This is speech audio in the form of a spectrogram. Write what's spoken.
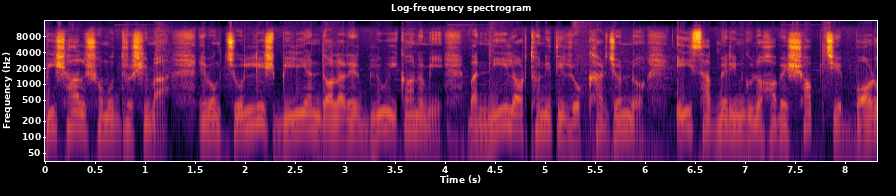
বিশাল সমুদ্র সীমা এবং চল্লিশ বিলিয়ন ডলারের ব্লু ইকোনমি বা নীল অর্থনীতির রক্ষার জন্য এই সাবমেরিনগুলো হবে সবচেয়ে বড়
